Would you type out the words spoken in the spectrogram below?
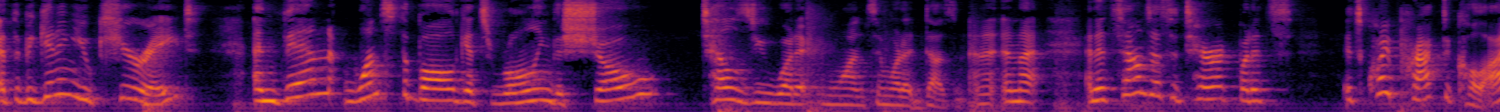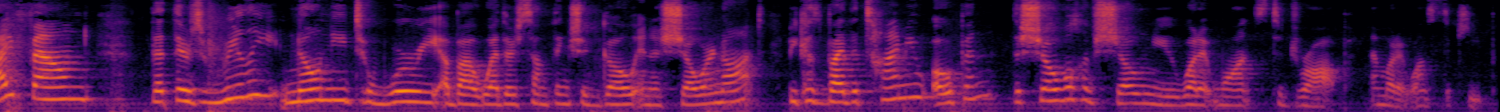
At the beginning, you curate, and then once the ball gets rolling, the show tells you what it wants and what it doesn't. And it- and I, and it sounds esoteric, but it's it's quite practical. I found that there's really no need to worry about whether something should go in a show or not because by the time you open, the show will have shown you what it wants to drop and what it wants to keep.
